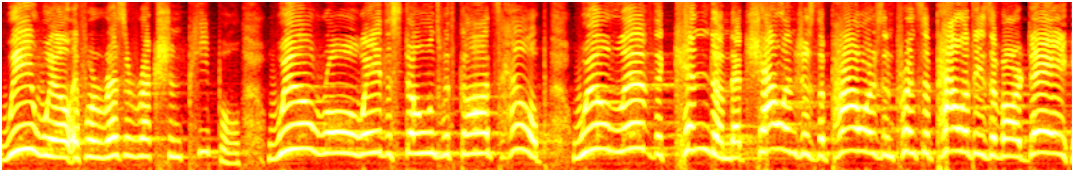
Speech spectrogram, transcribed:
We will, if we're resurrection people, we'll roll away the stones with God's help. We'll live the kingdom that challenges the powers and principalities of our day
